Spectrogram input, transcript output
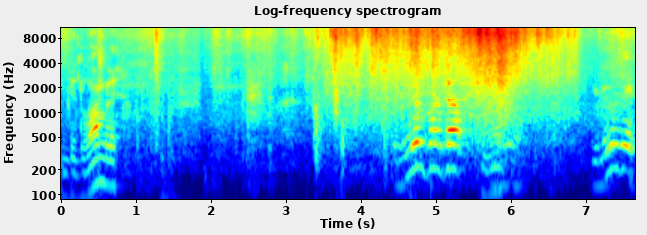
Бедлам, блядь. Мир продал. И люди.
